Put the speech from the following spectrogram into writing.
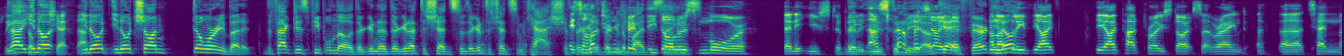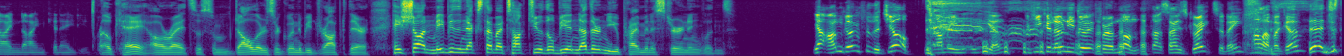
please Uh, double you know, check that. you know, what- you know what, Sean? Don't worry about it. The fact is, people know they're gonna they're gonna have to shed so they're gonna have to shed some cash if it's they're gonna buy these $150 more than it used to be. Than it That's used to be. Okay, fair- And you I believe the, i- the iPad Pro starts at around uh, uh, 1099 Canadian. Okay, all right. So some dollars are going to be dropped there. Hey, Sean, maybe the next time I talk to you, there'll be another new prime minister in England. Yeah, I'm going for the job. I mean, you know, if you can only do it for a month, that sounds great to me. I'll have a go. Yeah, just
